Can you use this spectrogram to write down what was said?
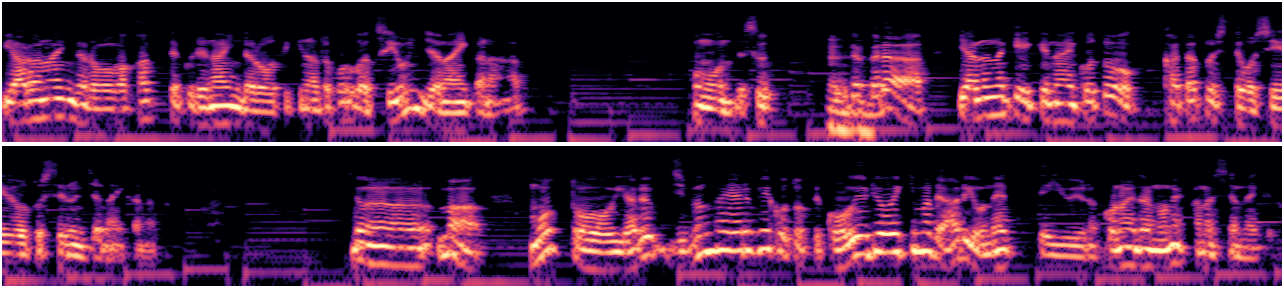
やらないんだろう、分かってくれないんだろう的なところが強いんじゃないかなと思うんです。うんだから、やらなきゃいけないことを型として教えようとしてるんじゃないかなと。だから、まあ、もっとやる、自分がやるべきことってこういう領域まであるよねっていうような、この間のね、話じゃないけど、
